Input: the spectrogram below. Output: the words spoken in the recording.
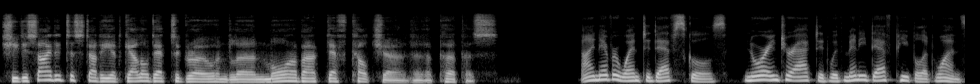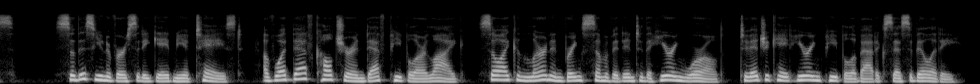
She decided to study at Gallaudet to grow and learn more about deaf culture and her purpose. I never went to deaf schools, nor interacted with many deaf people at once. So this university gave me a taste of what deaf culture and deaf people are like, so I can learn and bring some of it into the hearing world to educate hearing people about accessibility.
